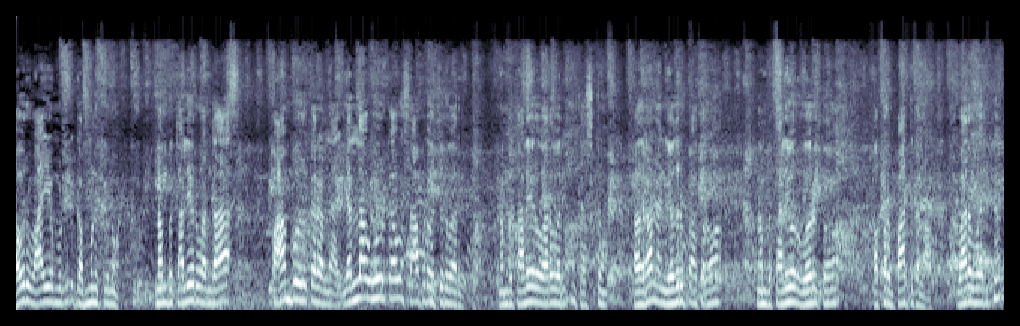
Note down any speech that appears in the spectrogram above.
அவர் வாயை மூடிட்டு கம்முனுக்கணும் நம்ம தலைவர் வந்தா பாம்பு இருக்கிறல்ல எல்லா ஊருக்காவும் சாப்பிட வச்சிருவாரு. நம்ம தலைவர் வர வரைக்கும் கஷ்டம். அதனால நாங்கள் எதிர்பார்க்குறோம். நம்ம தலைவர் வரட்டும். அப்புறம் பார்த்துக்கலாம். வர வரைக்கும்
